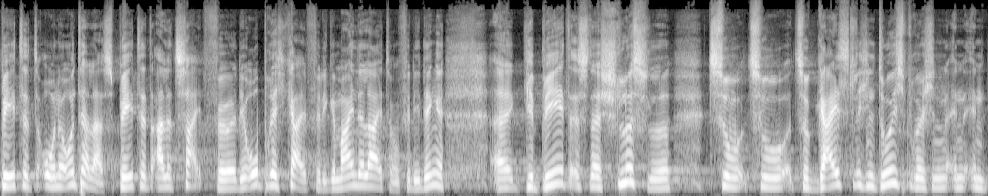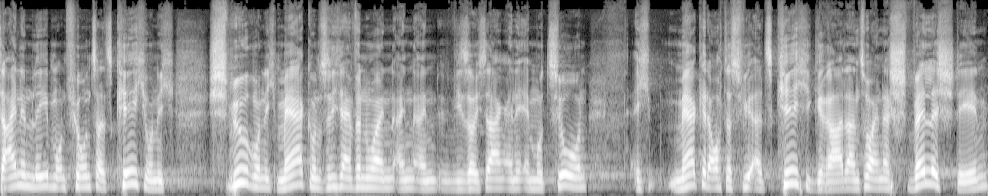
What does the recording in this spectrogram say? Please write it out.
betet ohne Unterlass, betet alle Zeit für die Obrigkeit, für die Gemeindeleitung, für die Dinge. Äh, Gebet ist der Schlüssel zu, zu, zu geistlichen Durchbrüchen in, in deinem Leben und für uns als Kirche. Und ich spüre und ich merke, und es ist nicht einfach nur ein, ein, ein wie soll ich sagen, eine Emotion, ich merke auch, dass wir als Kirche gerade an so einer Schwelle stehen,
